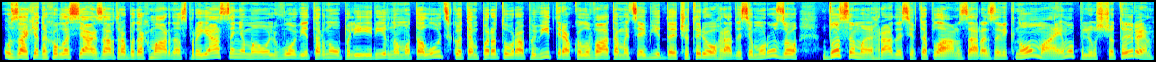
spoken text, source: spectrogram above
У західних областях завтра буде хмарно з проясненнями. У Львові, Тернополі, Рівному та Луцьку температура повітря коливатиметься від 4 градусів морозу до 7 градусів тепла. Зараз за вікном маємо плюс 4.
